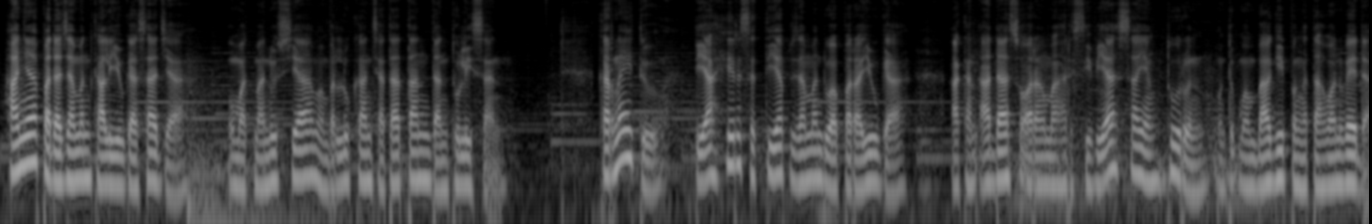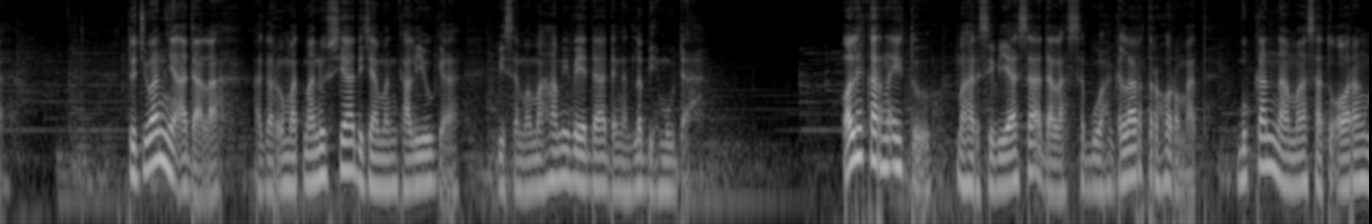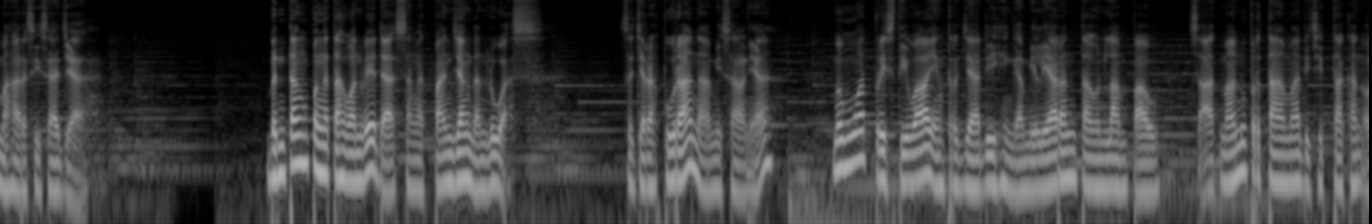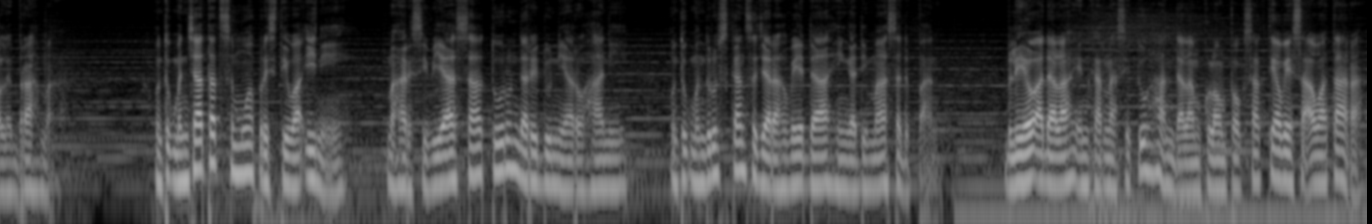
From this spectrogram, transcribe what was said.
Hanya pada zaman Kali Yuga saja, umat manusia memerlukan catatan dan tulisan. Karena itu, di akhir setiap zaman dua para yuga, akan ada seorang Maharsi Vyasa yang turun untuk membagi pengetahuan Weda. Tujuannya adalah agar umat manusia di zaman Kali Yuga bisa memahami Weda dengan lebih mudah. Oleh karena itu, Maharsi Vyasa adalah sebuah gelar terhormat, bukan nama satu orang Maharsi saja. Bentang pengetahuan Weda sangat panjang dan luas. Sejarah Purana misalnya, memuat peristiwa yang terjadi hingga miliaran tahun lampau saat Manu pertama diciptakan oleh Brahma. Untuk mencatat semua peristiwa ini, Maharsi Vyasa turun dari dunia rohani untuk meneruskan sejarah Weda hingga di masa depan. Beliau adalah inkarnasi Tuhan dalam kelompok Sakyawesa Awatara.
